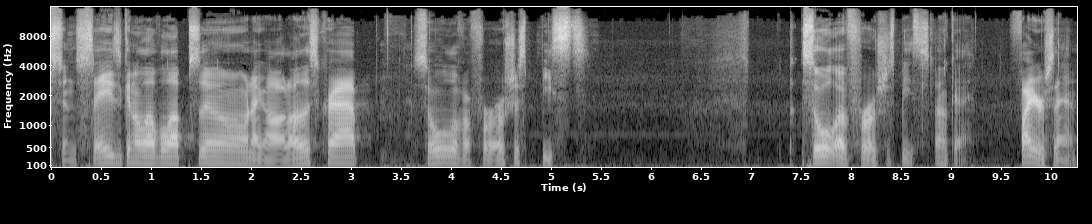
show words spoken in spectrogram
Sensei's gonna level up soon. I got all this crap. Soul of a Ferocious Beast. Soul of Ferocious Beasts. Okay. Fire Sand.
